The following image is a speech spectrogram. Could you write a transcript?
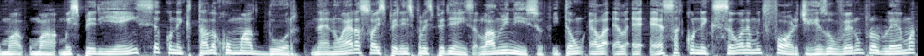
uma, uma, uma, experiência conectada com uma dor, né? Não era só experiência pela experiência, lá no início. Então, ela, ela, é, essa conexão é muito forte. Resolver um problema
